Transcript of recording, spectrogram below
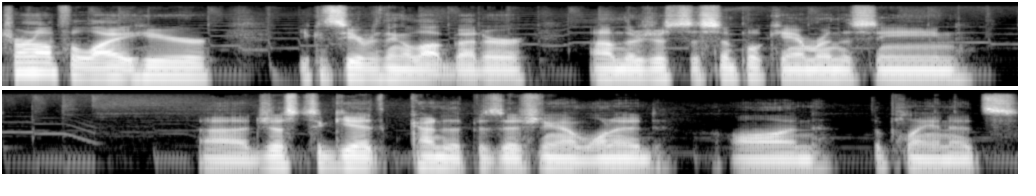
turn off the light here, you can see everything a lot better. Um, there's just a simple camera in the scene uh, just to get kind of the positioning I wanted on the planets.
